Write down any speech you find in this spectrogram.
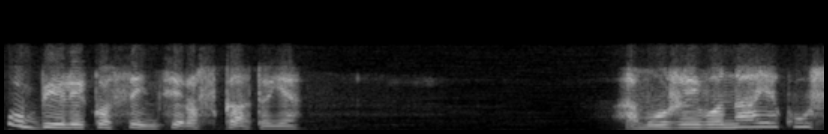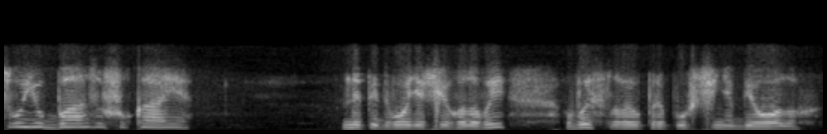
у білій косинці розкатує. А може, і вона яку свою базу шукає? не підводячи голови, висловив припущення біолог.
